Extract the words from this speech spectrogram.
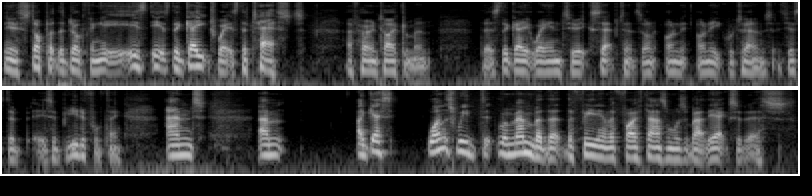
you know, stop at the dog thing. It is, it's the gateway, it's the test of her entitlement. That's the gateway into acceptance on, on on equal terms. It's just a, it's a beautiful thing, and um, I guess once we d- remember that the feeding of the five thousand was about the Exodus,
